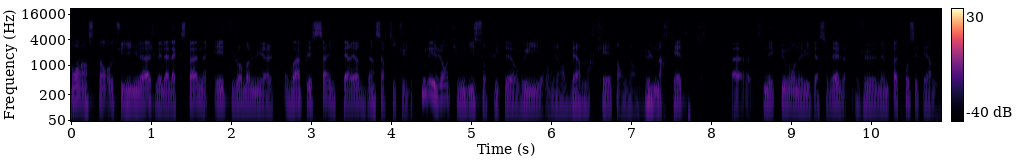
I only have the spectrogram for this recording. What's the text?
pour l'instant au-dessus des nuages, mais la Laxpan est toujours dans le nuage. On va appeler ça une période d'incertitude. Tous les gens qui vous disent sur Twitter, oui, on est en bear market, on est en bull market, euh, ce n'est que mon avis personnel. Je n'aime pas trop ces termes.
